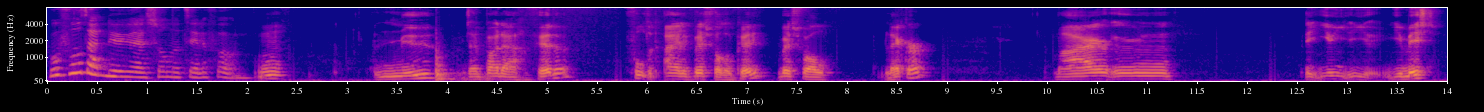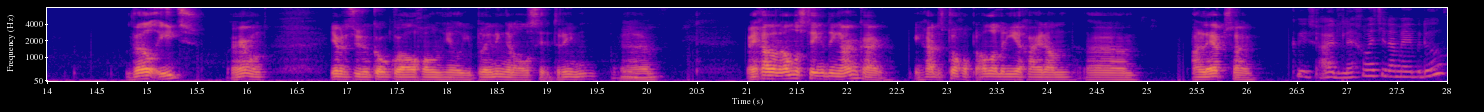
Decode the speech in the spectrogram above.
Hoe voelt dat nu eh, zonder telefoon? Hm. Nu, we zijn een paar dagen verder, voelt het eigenlijk best wel oké. Best wel lekker. Maar ehm, je, je, je mist wel iets. Hè? Want je hebt natuurlijk ook wel gewoon heel je planning en alles zit erin. Mhm. Ehm, maar je gaat dan anders tegen dingen aankijken. Je gaat dus toch op een andere manier ga je dan ehm, alert zijn. Kun je eens uitleggen wat je daarmee bedoelt?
